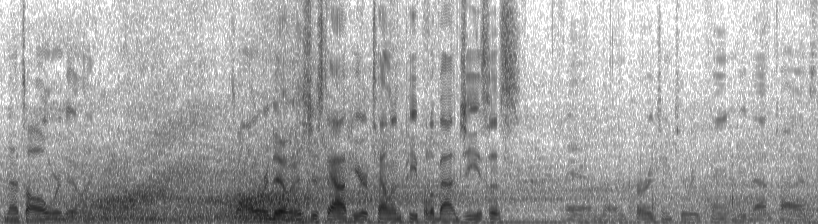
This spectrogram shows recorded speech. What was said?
And that's all we're doing. That's all we're doing is just out here telling people about Jesus and uh, encourage them to repent and be baptized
